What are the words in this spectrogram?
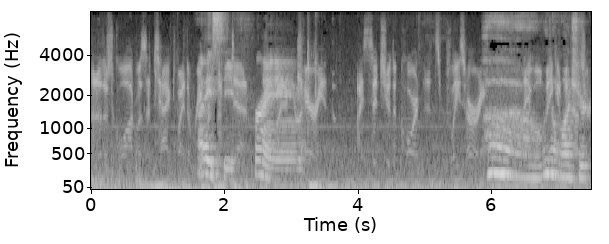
Another squad was attacked by the Reapers Icy frame. I sent you the coordinates. Please hurry. They will we don't want your your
